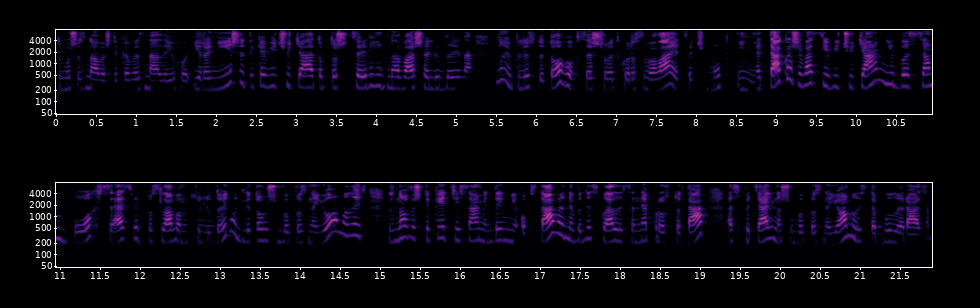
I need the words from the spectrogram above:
тому що, знову ж таки, ви знали його і раніше таке відчуття, тобто що це рідна ваша людина. Ну і плюс до того все швидко розвивається, чому б і ні. Також у вас є відчуття, ніби сам Бог, Всесвіт послав вам цю людину для того, щоб ви познайомились. Знову ж таки, ті самі дивні обставини, вони склалися не просто так, а спеціально, щоб ви познайомились та були разом.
